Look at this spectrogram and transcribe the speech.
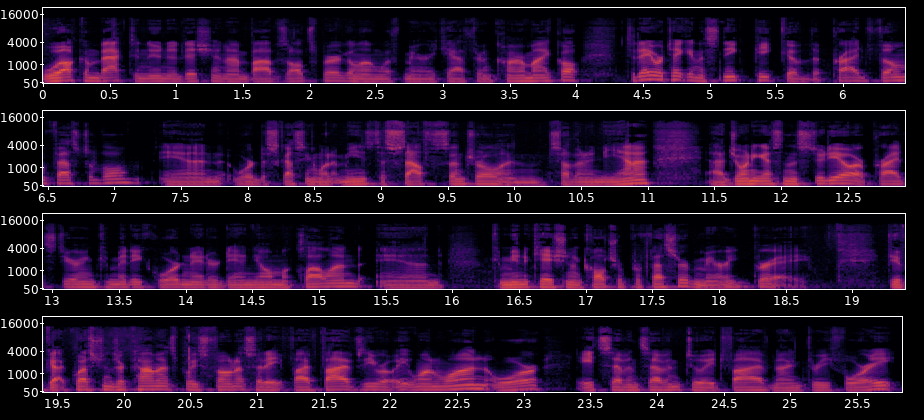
Welcome back to Noon Edition. I'm Bob Zaltsberg along with Mary Catherine Carmichael. Today we're taking a sneak peek of the Pride Film Festival and we're discussing what it means to South Central and Southern Indiana. Uh, joining us in the studio are Pride Steering Committee Coordinator Danielle McClelland and Communication and Culture Professor Mary Gray. If you've got questions or comments, please phone us at 855-0811 or 877-285-9348,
